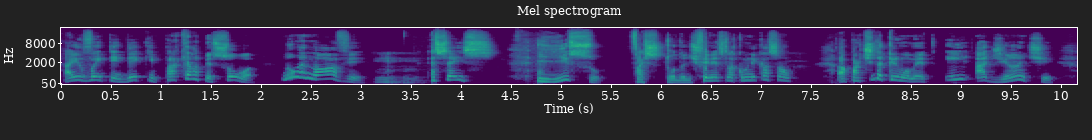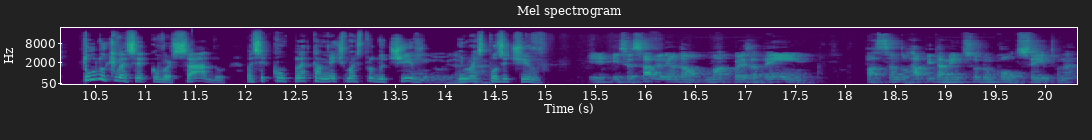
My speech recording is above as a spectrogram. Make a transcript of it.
Aí eu vou entender que para aquela pessoa não é 9, uhum. é 6. E isso faz toda a diferença na comunicação. A partir daquele momento e adiante, tudo que vai ser conversado vai ser completamente mais produtivo dúvida, e mais cara. positivo. E, e, você sabe, Nildão, uma coisa bem passando rapidamente sobre um conceito, né?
